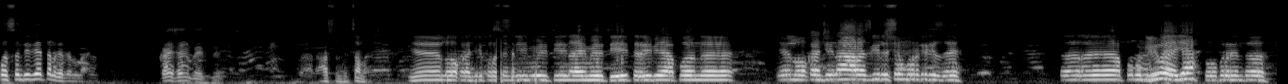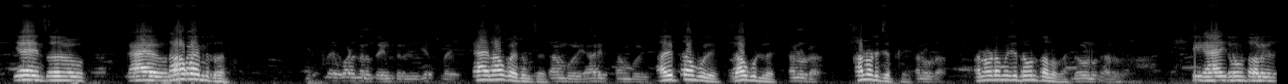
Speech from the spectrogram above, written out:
पसंती देताल का त्यांना? काय सांगता येत नाही. असं ते चला. हे लोकांची पसंती मिळती नाही मिळती तरी बी आपण अं, हे लोकांची नाराजगी तर शंभर टक्केच आहे. तर अं, आपण घेऊया या. तोपर्यंत या यांचं काय नाव काय मित्र? वडिलांचा इंटरव्ह्यू घेतलाय. काय नाव काय तुमचं? तांबोळी आरिफ तांबोळी. अरिफ तांबोळे. गाव कुठलं? कानोडा. अनोड्याचे काय? कानोडा. अनोडा म्हणजे दोन तालुका. दौंड तालुका. ठीक आहे दोन तालुक्यात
